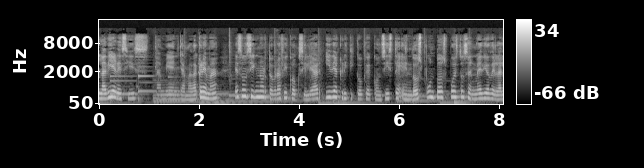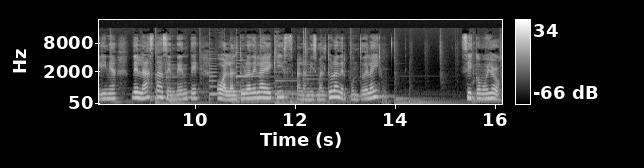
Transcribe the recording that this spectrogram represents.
La diéresis, también llamada crema, es un signo ortográfico auxiliar y diacrítico que consiste en dos puntos puestos en medio de la línea del asta ascendente o a la altura de la X a la misma altura del punto de la I. Si como yo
